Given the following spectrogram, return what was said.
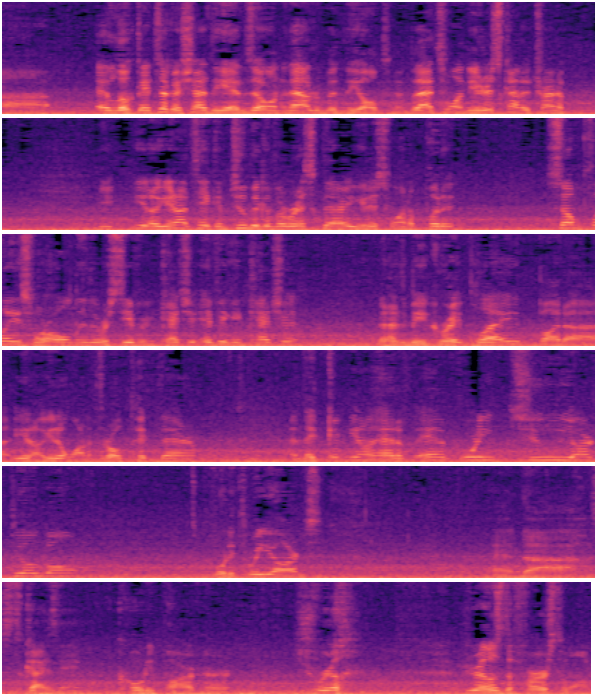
Uh, and look, they took a shot at the end zone, and that would have been the ultimate. But that's one you're just kind of trying to, you, you know, you're not taking too big of a risk there. You just want to put it someplace where only the receiver can catch it. If he can catch it, it had to be a great play, but uh, you know you don't want to throw a pick there. And they, you know, had a, had a 42-yard field goal, 43 yards, and uh, what's this guy's name? Cody Parkey. Drill, drills the first one,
